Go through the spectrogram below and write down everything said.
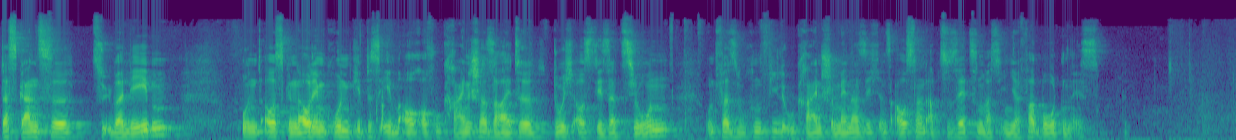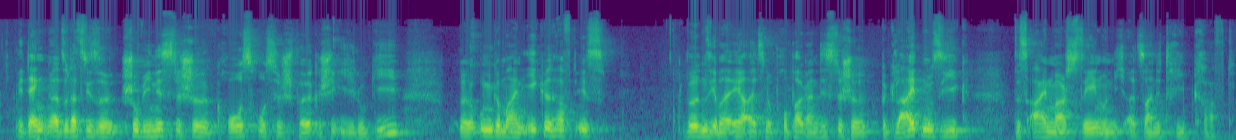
das Ganze zu überleben. Und aus genau dem Grund gibt es eben auch auf ukrainischer Seite durchaus Desertionen und versuchen viele ukrainische Männer sich ins Ausland abzusetzen, was ihnen ja verboten ist. Wir denken also, dass diese chauvinistische, großrussisch-völkische Ideologie äh, ungemein ekelhaft ist würden sie aber eher als eine propagandistische Begleitmusik des Einmarschs sehen und nicht als seine Triebkraft.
